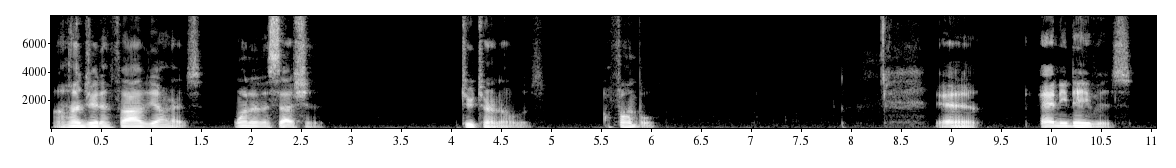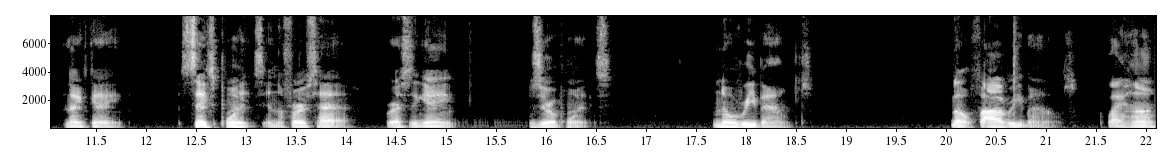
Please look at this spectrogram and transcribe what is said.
105 yards, one interception, two turnovers, a fumble. Yeah. Andy Davis, next game, six points in the first half. Rest of the game, zero points. No rebounds. No, five rebounds. Like, huh?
